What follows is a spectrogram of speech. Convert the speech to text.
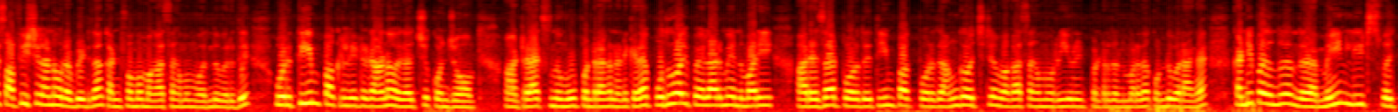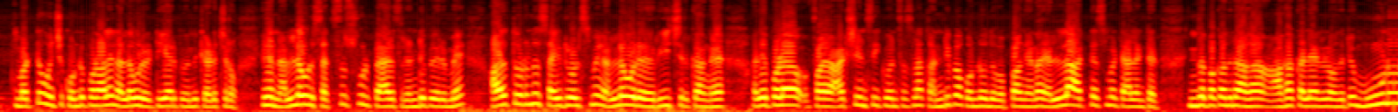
எஸ் அஃபிஷியலான ஒரு அப்டேட் தான் கன்ஃபார்மாக மகாசங்கமம் வந்து வருது. ஒரு தீம் பார்க் ரிலேட்டடான ஏதாச்சும் கொஞ்சம் ட்ராக்ஸ் வந்து மூவ் பண்ணுறாங்கன்னு நினைக்கிறேன். பொதுவாக இப்போ எல்லாருமே இந்த மாதிரி ரெசார்ட் போகிறது தீம் பார்க் போகிறது அங்கே வச்சுட்டு மகாசங்கமம் ரீயூனிட் பண்ணுறது அந்த மாதிரி தான் கொண்டு வராங்க. கண்டிப்பாக அது வந்து அந்த மெயின் லீட்ஸ் வச்சு மட்டும் வச்சு கொண்டு போனாலே நல்ல ஒரு டிஆர்பி வந்து கிடச்சிரும். ஏன்னா நல்ல ஒரு சக்ஸஸ்ஃபுல் பேர்ஸ் ரெண்டு பேருமே அதை தொடர்ந்து சைடு ரோல்ஸுமே நல்ல ஒரு ரீச் இருக்காங்க. அதே போல் ஆக்ஷன் சீக்வன்சஸ்லாம் கண்டிப்பாக கொண்டு வந்து வைப்பாங்க. ஏன்னா எல்லா ஆக்டர்ஸுமே டேலண்டட் இந்த பக்கம் வந்து ஆகா ஆகா கல்யாணில் வந்துட்டு மூணு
